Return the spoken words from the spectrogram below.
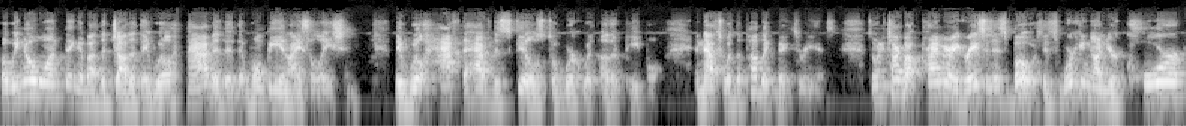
but we know one thing about the job that they will have that, that won't be in isolation. They will have to have the skills to work with other people. And that's what the public victory is. So when you talk about primary greatness it's both. It's working on your core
